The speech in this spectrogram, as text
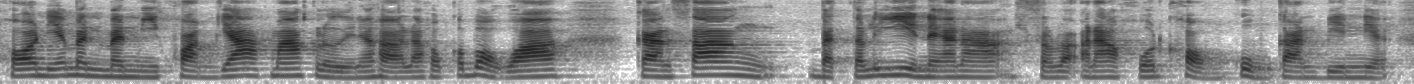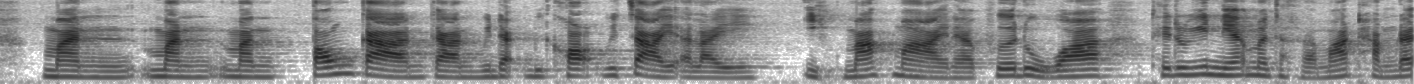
เพราะอันนี้มันมันมีความยากมากเลยนะคะ แล้วเขาก็บอกว่าการสร้างแบตเตอรี่ในอนาสำหรับอนาคตของกลุ่มการบินเนี่ยมันมันมันต้องการการวิเคราะห์วิจัยอะไร อีกมากมายนะเพื่อดูว่าเทคโนโลยีนี้มันจะสามารถทำได้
